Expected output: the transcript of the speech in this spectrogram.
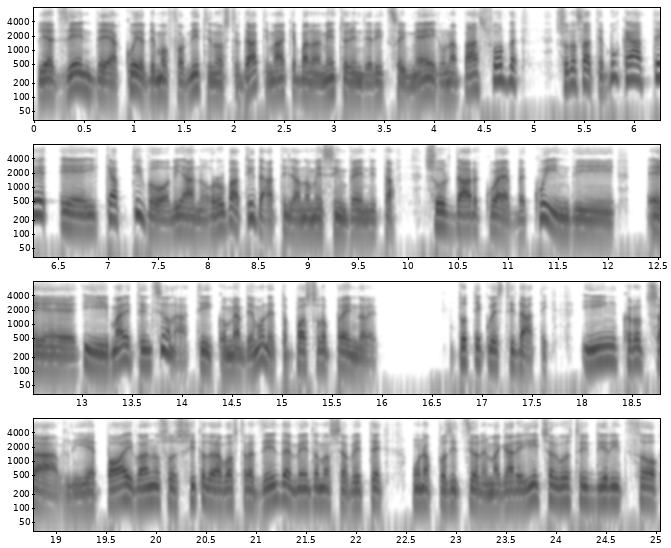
le aziende a cui abbiamo fornito i nostri dati, ma anche banalmente l'indirizzo email, una password, sono state bucate e i cattivoni hanno rubato i dati e li hanno messi in vendita sul dark web. Quindi eh, i malintenzionati, come abbiamo detto, possono prendere tutti questi dati, incrociarli e poi vanno sul sito della vostra azienda e vedono se avete una posizione, magari lì c'è il vostro indirizzo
